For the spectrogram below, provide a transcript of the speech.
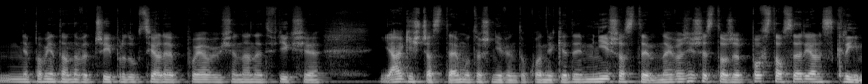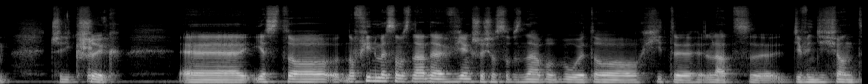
nie pamiętam nawet czyjej produkcji, ale pojawił się na Netflixie jakiś czas temu, też nie wiem dokładnie kiedy, mniejsza z tym. Najważniejsze jest to, że powstał serial Scream, czyli Krzyk. E, jest to, no filmy są znane, większość osób zna, bo były to hity lat 90.,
